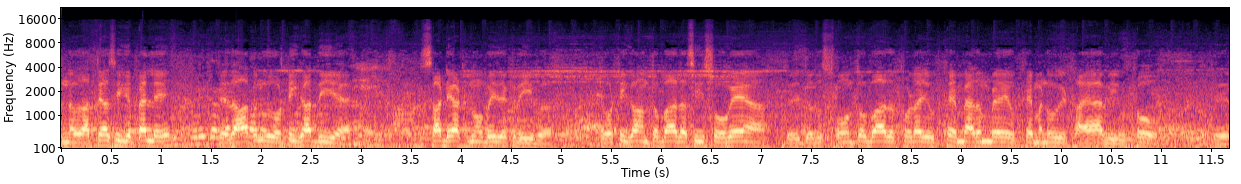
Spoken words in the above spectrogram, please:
ਨਵਰਾਤਿਆ ਸੀਗੇ ਪਹਿਲੇ ਤੇ ਰਾਤ ਨੂੰ ਰੋਟੀ ਖਾਧੀ ਹੈ। 8:30 9 ਵਜੇ ਦੇ ਕਰੀਬ। ਰੋਟੀ ਖਾਣ ਤੋਂ ਬਾਅਦ ਅਸੀਂ ਸੋ ਗਏ ਆ ਤੇ ਜਦੋਂ ਸੌਣ ਤੋਂ ਬਾਅਦ ਥੋੜਾ ਜਿਹਾ ਉੱਠੇ, ਮੈਡਮ ਮੇਰੇ ਉੱਥੇ ਮੈਨੂੰ ਉਠਾਇਆ ਵੀ ਉਠੋ। ਤੇ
